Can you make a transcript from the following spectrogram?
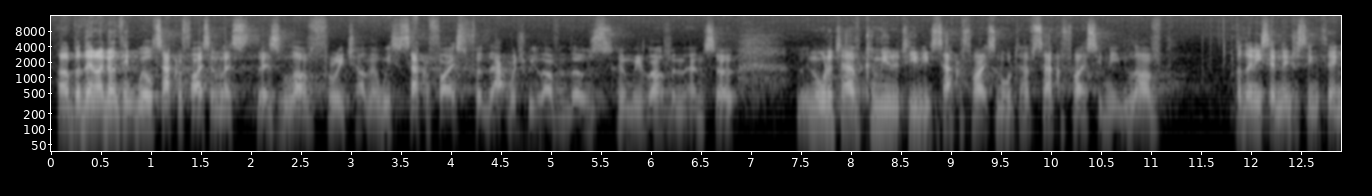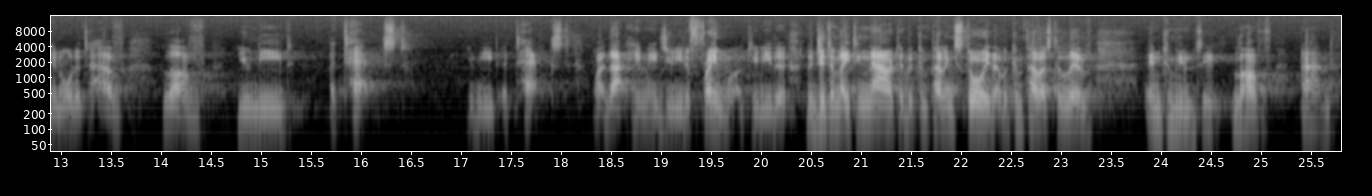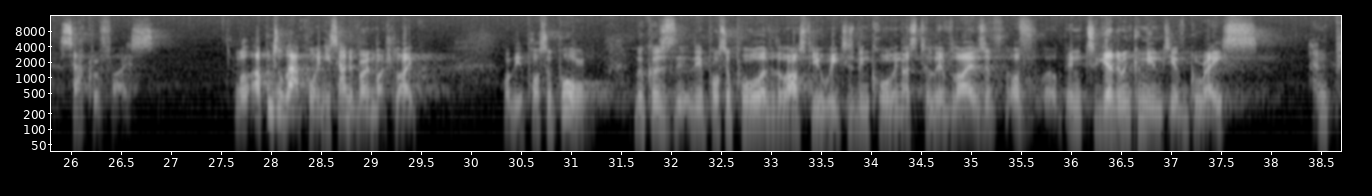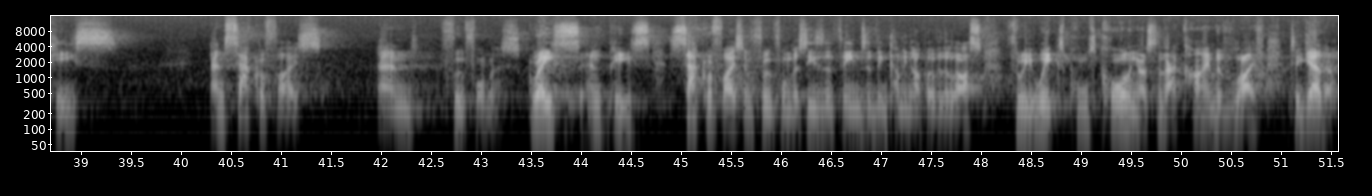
Uh, but then I don't think we'll sacrifice unless there's love for each other. We sacrifice for that which we love and those whom we love. And, and so, in order to have community, you need sacrifice. In order to have sacrifice, you need love. But then he said an interesting thing. In order to have love, you need a text. You need a text. By that, he means you need a framework, you need a legitimating narrative, a compelling story that would compel us to live in community, love, and sacrifice. Well, up until that point, he sounded very much like, well, the Apostle Paul, because the, the Apostle Paul, over the last few weeks, has been calling us to live lives of, of in, together in community of grace and peace and sacrifice and fruitfulness. Grace and peace, sacrifice and fruitfulness, these are the themes that have been coming up over the last three weeks. Paul's calling us to that kind of life together.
